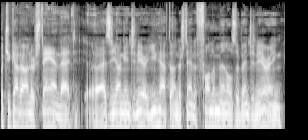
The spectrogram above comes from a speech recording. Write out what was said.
But you got to understand that uh, as a young engineer, you have to understand the fundamentals of engineering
